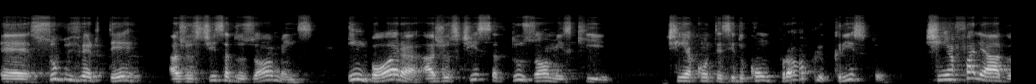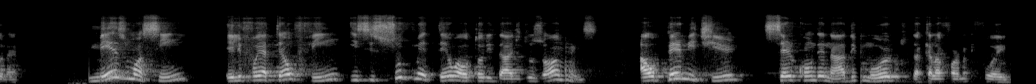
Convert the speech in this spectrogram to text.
é, subverter a justiça dos homens, embora a justiça dos homens que tinha acontecido com o próprio Cristo tinha falhado, né? Mesmo assim, ele foi até o fim e se submeteu à autoridade dos homens ao permitir ser condenado e morto daquela forma que foi.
